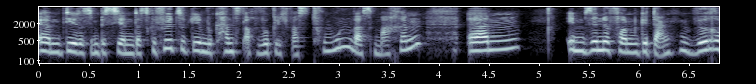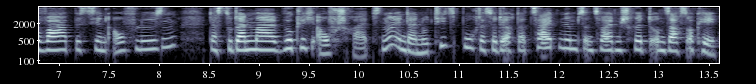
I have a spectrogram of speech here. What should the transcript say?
ähm, dir das ein bisschen das Gefühl zu geben, du kannst auch wirklich was tun, was machen, ähm, im Sinne von Gedankenwirrwarr ein bisschen auflösen, dass du dann mal wirklich aufschreibst, ne, in dein Notizbuch, dass du dir auch da Zeit nimmst im zweiten Schritt und sagst, okay,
